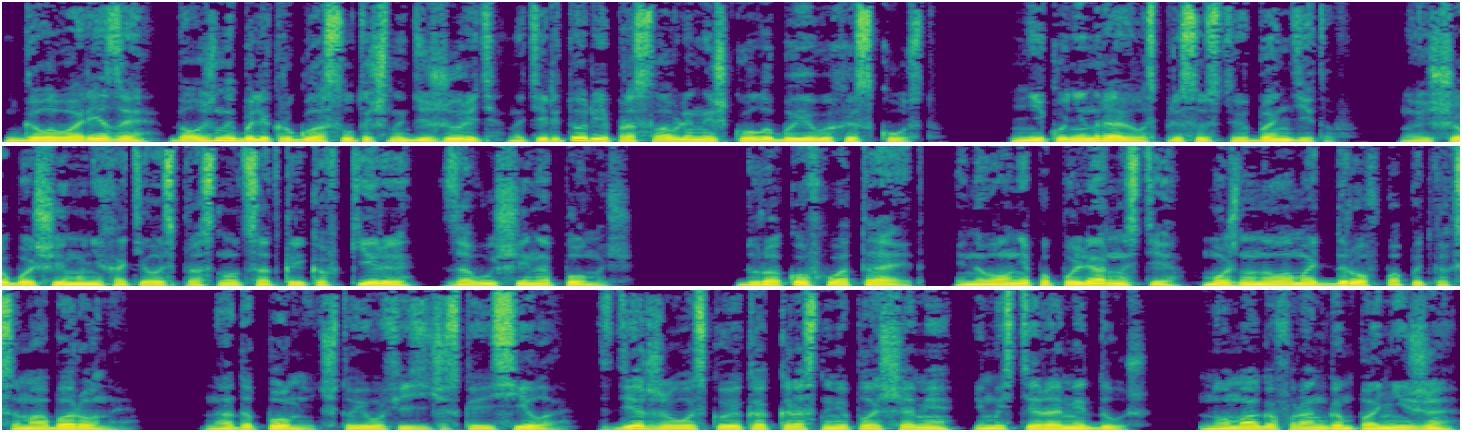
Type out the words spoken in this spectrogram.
Головорезы должны были круглосуточно дежурить на территории прославленной школы боевых искусств, Нику не нравилось присутствие бандитов, но еще больше ему не хотелось проснуться от криков Киры, зовущей на помощь. Дураков хватает, и на волне популярности можно наломать дров в попытках самообороны. Надо помнить, что его физическая сила сдерживалась кое-как красными плащами и мастерами душ, но магов рангом пониже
